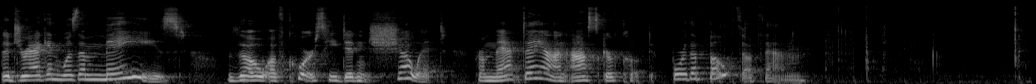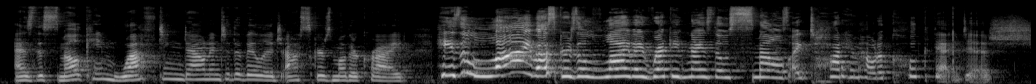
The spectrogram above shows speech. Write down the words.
The dragon was amazed, though of course he didn't show it. From that day on, Oscar cooked for the both of them. As the smell came wafting down into the village, Oscar's mother cried, He's alive! Oscar's alive! I recognize those smells. I taught him how to cook that dish.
